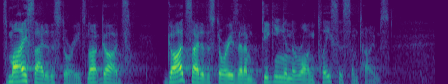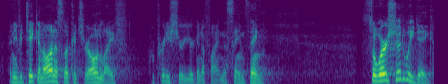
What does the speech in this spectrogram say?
It's my side of the story, it's not God's. God's side of the story is that I'm digging in the wrong places sometimes. And if you take an honest look at your own life, I'm pretty sure you're going to find the same thing. So, where should we dig?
